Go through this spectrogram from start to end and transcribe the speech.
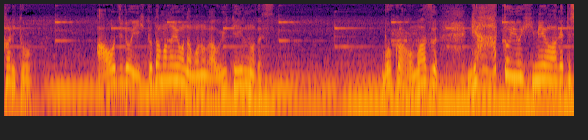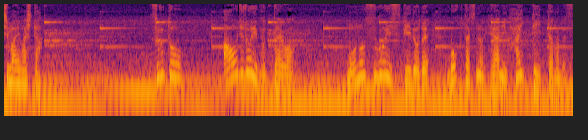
かりと青白い人玉のようなものが浮いているのです。僕は思わずギャーという悲鳴を上げてしまいました。すると青白い物体はものすごいスピードで僕たちの部屋に入っていったのです。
